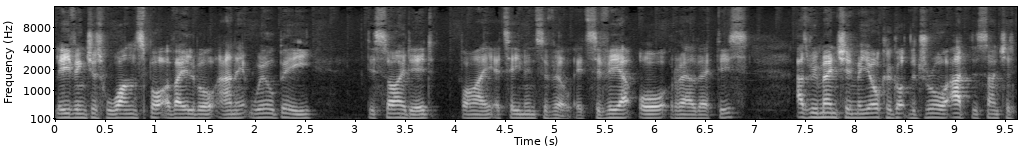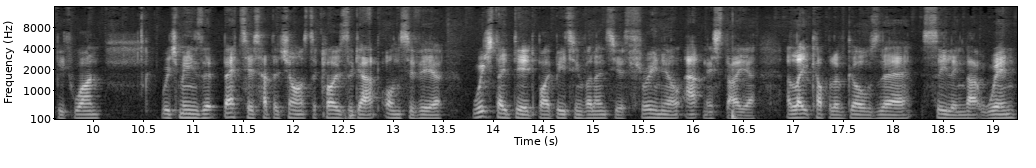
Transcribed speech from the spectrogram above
leaving just one spot available, and it will be decided by a team in Seville. It's Sevilla or Real Betis. As we mentioned, Mallorca got the draw at the Sanchez Pizjuan, which means that Betis had the chance to close the gap on Sevilla, which they did by beating Valencia 3 0 at Mestalla. A late couple of goals there, sealing that win.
